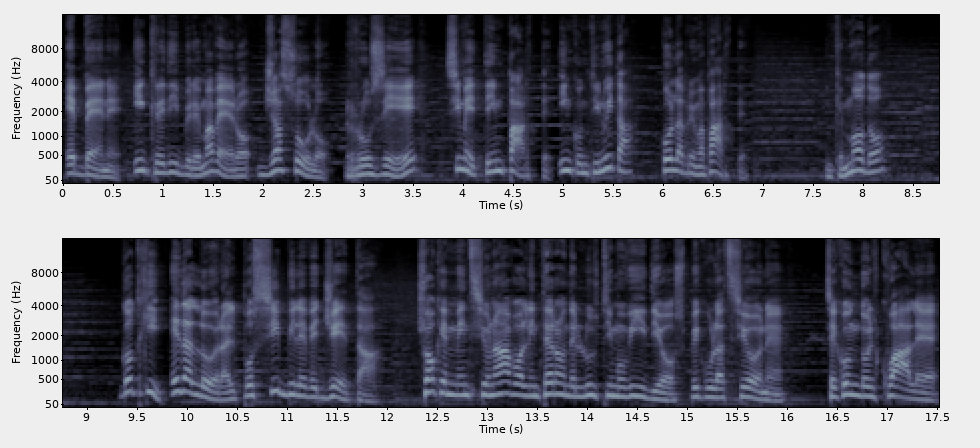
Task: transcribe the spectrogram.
Ebbene, incredibile ma vero, già solo Rosé si mette in parte in continuità con la prima parte. In che modo? God Key. Ed allora il possibile Vegeta, ciò che menzionavo all'interno dell'ultimo video, speculazione, secondo il quale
